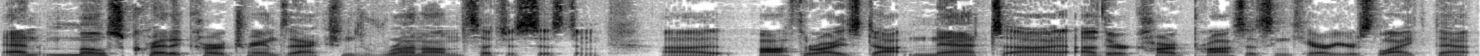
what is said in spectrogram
And most credit card transactions run on such a system. Uh, Authorize.net, uh, other card processing carriers like that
